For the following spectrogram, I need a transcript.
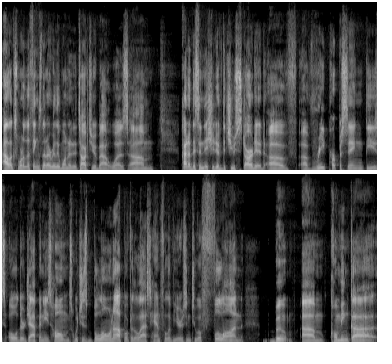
Alex, one of the things that I really wanted to talk to you about was um, kind of this initiative that you started of of repurposing these older Japanese homes, which has blown up over the last handful of years into a full on boom. Um, kominka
